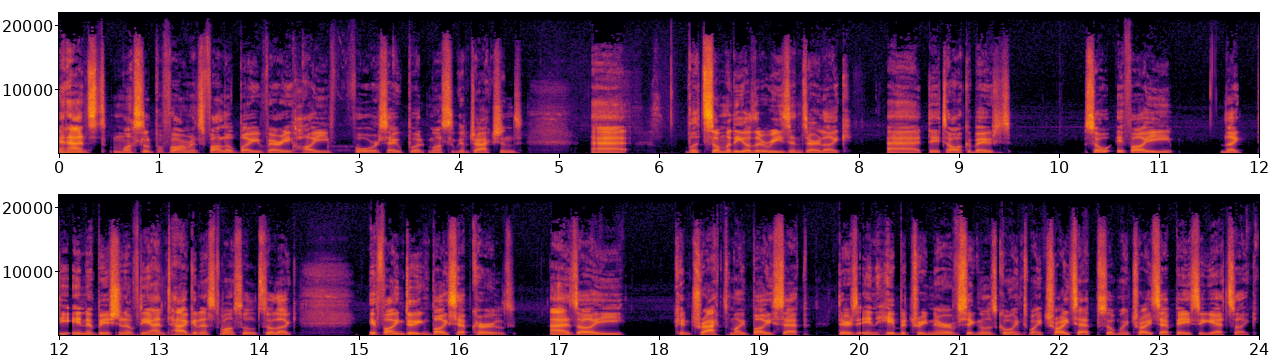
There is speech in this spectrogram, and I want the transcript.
enhanced muscle performance followed by very high force output muscle contractions. Uh, but some of the other reasons are like uh, they talk about. So if I like the inhibition of the antagonist muscle, so like if I'm doing bicep curls, as I contract my bicep, there's inhibitory nerve signals going to my tricep, so my tricep basically gets like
